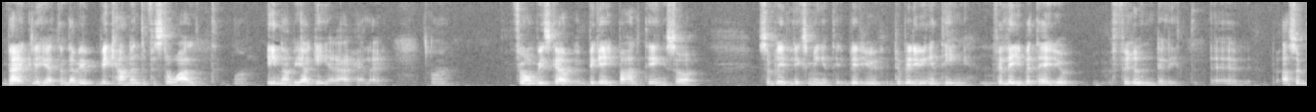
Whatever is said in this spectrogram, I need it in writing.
verkligheten där vi, vi kan inte förstå allt Nej. innan vi agerar heller. Nej. För om vi ska begripa allting så, så blir det liksom ingenting. Blir det ju, då blir det ju ingenting. För livet är ju förunderligt. Eh, Alltså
